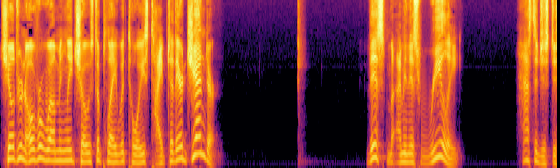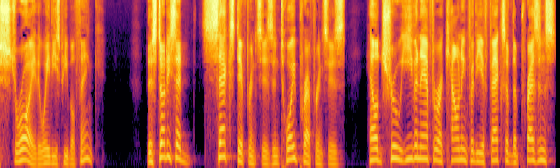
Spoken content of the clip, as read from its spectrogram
Children overwhelmingly chose to play with toys typed to their gender. This, I mean, this really has to just destroy the way these people think. The study said sex differences in toy preferences held true even after accounting for the effects of the presence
